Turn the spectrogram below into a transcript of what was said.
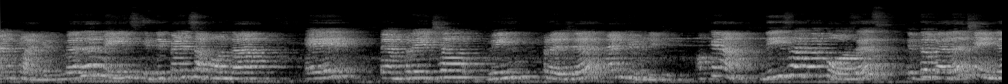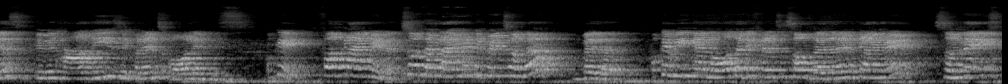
and climate. Weather means it depends upon the air, temperature, wind, pressure and humidity. Okay now, these are the causes. If the weather changes, we will have these difference all in this. Okay, for climate. So the climate depends on the weather. Okay, we can know the differences of weather and climate. So next,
